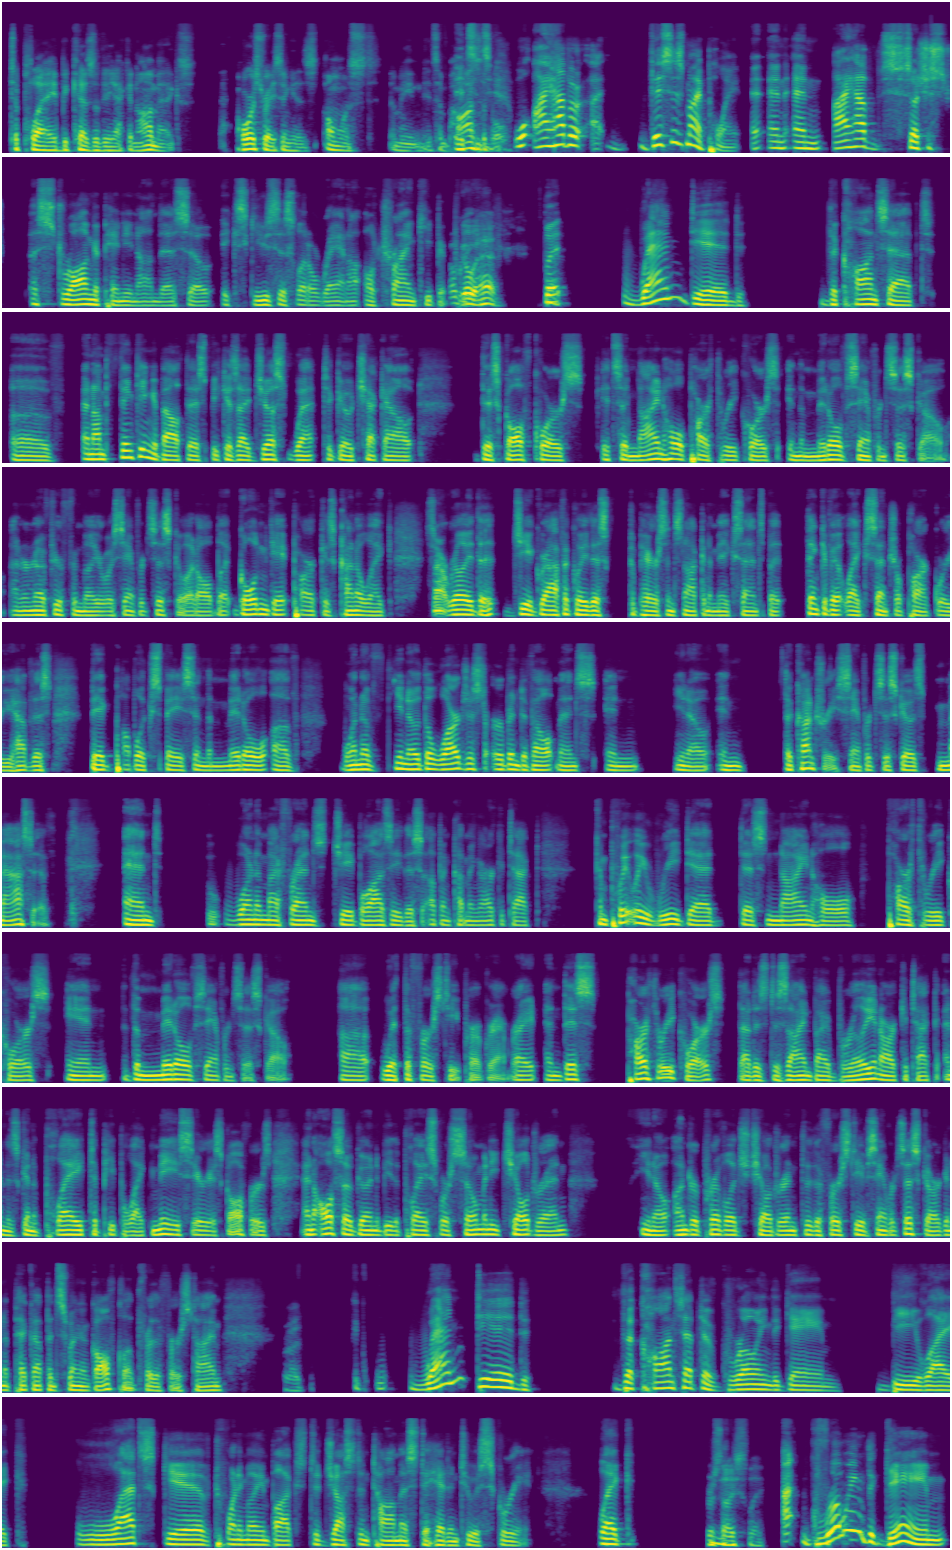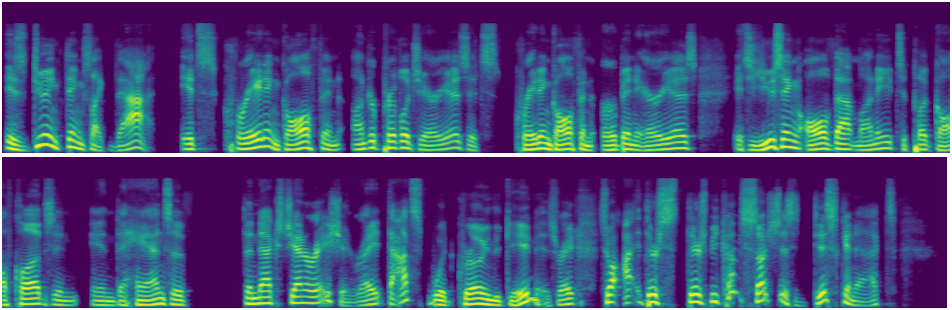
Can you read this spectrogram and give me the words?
to play because of the economics horse racing is almost i mean it's impossible it's, well i have a I, this is my point and and i have such a, a strong opinion on this so excuse this little rant i'll, I'll try and keep it oh, go ahead but yeah. when did the concept of and i'm thinking about this because i just went to go check out this golf course. It's a nine hole par three course in the middle of San Francisco. I don't know if you're familiar with San Francisco at all, but Golden Gate Park is kind of like, it's not really the geographically, this comparison's not going to make sense, but think of it like Central Park, where you have this big public space in the middle of one of, you know, the largest urban developments in, you know, in the country. San Francisco is massive. And one of my friends, Jay Blasi, this up and coming architect, completely redid this nine hole par three course in the middle of San Francisco uh, with the first tee program, right? And this par three course that is designed by a brilliant architect and is going to play to people like me, serious golfers, and also going to be the place where so many children you know, underprivileged children through the first tee of San Francisco are going to pick up and swing a golf club for the first time. Right. Like, when did the concept of growing the game be like, let's give 20 million bucks to Justin Thomas to hit into a screen? Like, precisely. I, growing the game is doing things like that. It's creating golf in underprivileged areas. It's creating golf in urban areas. It's using all of that money to put golf clubs in in the hands of the next generation, right? That's what growing the game is, right? So I, there's there's become such this disconnect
